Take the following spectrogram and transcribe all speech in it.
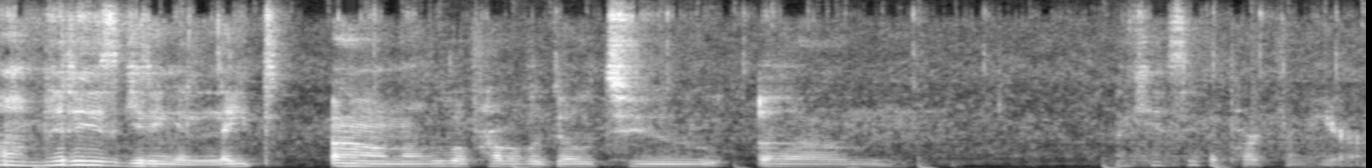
Um, it is getting late. Um, we will probably go to, um, I can't see the park from here.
